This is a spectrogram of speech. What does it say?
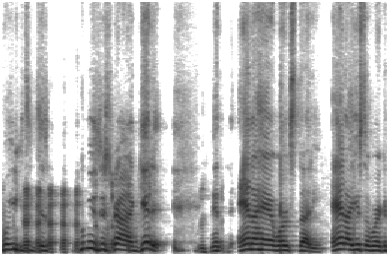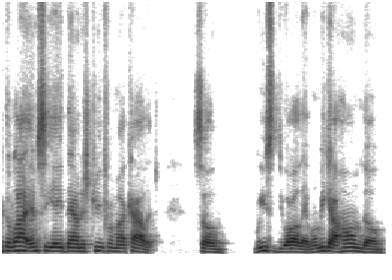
we used to just we was just trying to get it. And I had work study. And I used to work at the YMCA down the street from my college. So we used to do all that. When we got home though,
